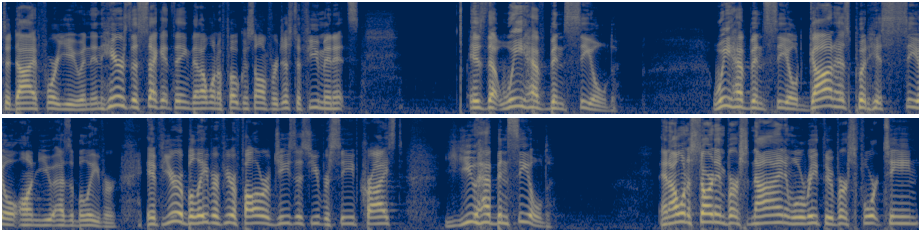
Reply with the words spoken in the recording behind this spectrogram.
to die for you. And then here's the second thing that I want to focus on for just a few minutes is that we have been sealed. We have been sealed. God has put his seal on you as a believer. If you're a believer, if you're a follower of Jesus, you've received Christ, you have been sealed. And I want to start in verse 9 and we'll read through verse 14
